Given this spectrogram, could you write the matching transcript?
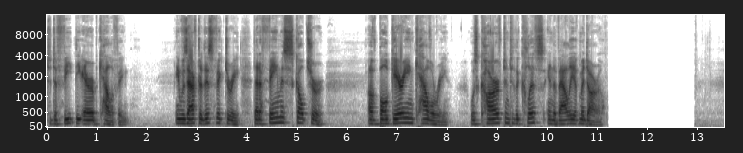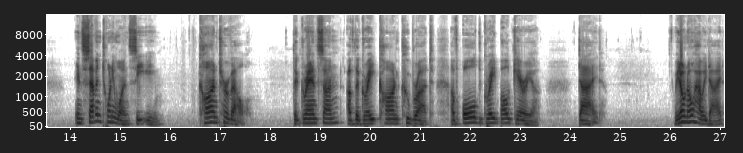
to defeat the Arab Caliphate. It was after this victory that a famous sculpture of Bulgarian cavalry was carved into the cliffs in the valley of Madara. In 721 CE, Khan Tervel, the grandson of the great Khan Kubrat of old Great Bulgaria, died. We don't know how he died,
